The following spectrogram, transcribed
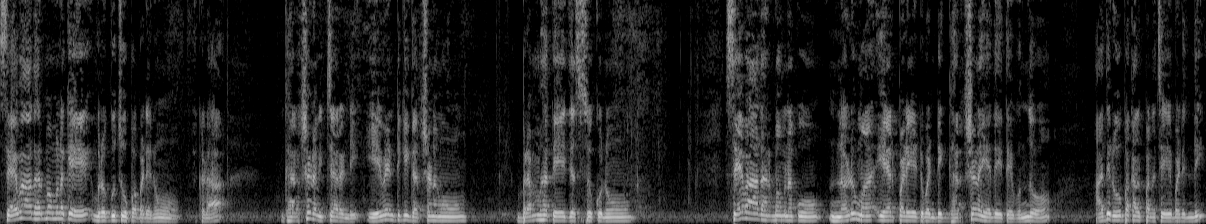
సేవాధర్మమునకే మృగ్గు చూపబడెను. ఇక్కడ ఘర్షణమిచ్చారండి. ఏవేంటికి ఏవెంటికి ఘర్షణము? బ్రహ్మ తేజస్సుకును సేవాధర్మమునకు నడుమ ఏర్పడేటువంటి ఘర్షణ ఏదైతే ఉందో అది రూపకల్పన చేయబడింది.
